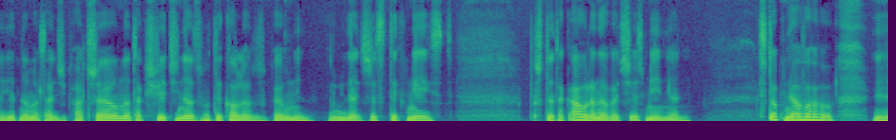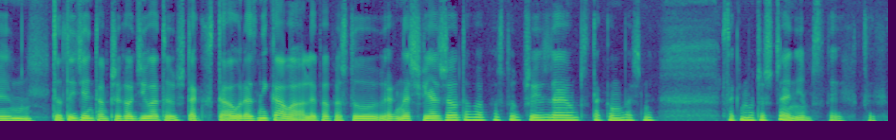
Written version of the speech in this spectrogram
Jedna matadzi patrzę, ona tak świeci na złoty kolor zupełnie. I widać, że z tych miejsc po prostu tak aura nawet się zmienia. Nie? Stopniowo co tydzień tam przychodziła, to już tak ta aura znikała, ale po prostu jak na świeżo, to po prostu przyjeżdżają z taką właśnie, z takim oczyszczeniem z tych, tych,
